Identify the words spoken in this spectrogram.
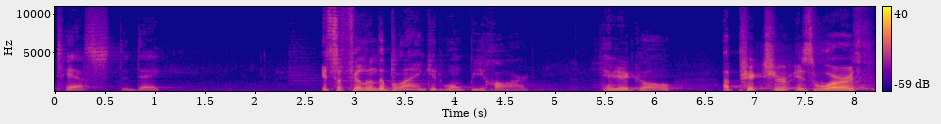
test today. It's a fill in the blank, it won't be hard. Here you go. A picture is worth.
